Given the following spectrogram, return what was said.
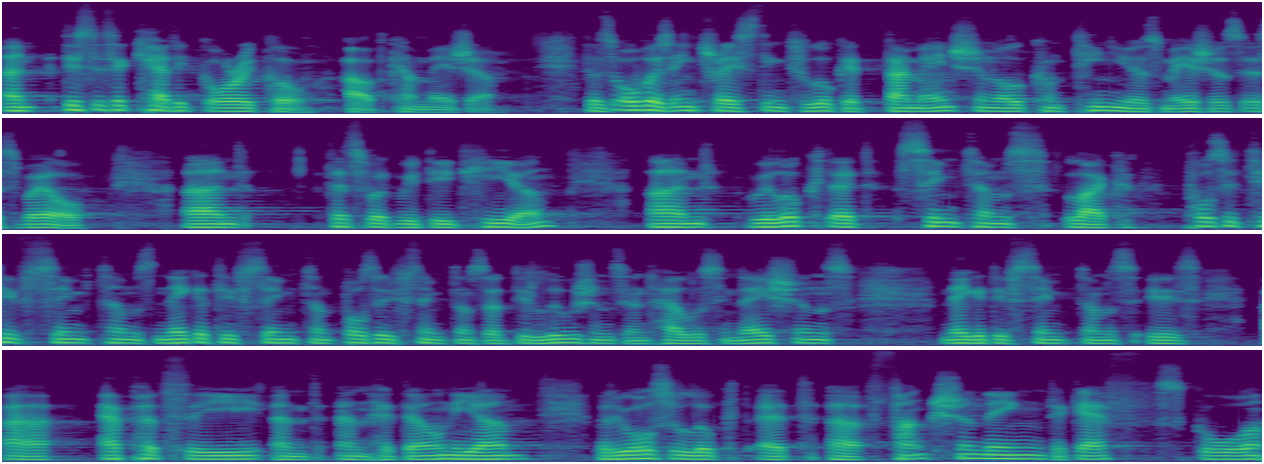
And this is a categorical outcome measure. So it's always interesting to look at dimensional continuous measures as well. And that's what we did here. And we looked at symptoms like positive symptoms, negative symptoms. Positive symptoms are delusions and hallucinations. Negative symptoms is uh, apathy and anhedonia. But we also looked at uh, functioning, the GAF score,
